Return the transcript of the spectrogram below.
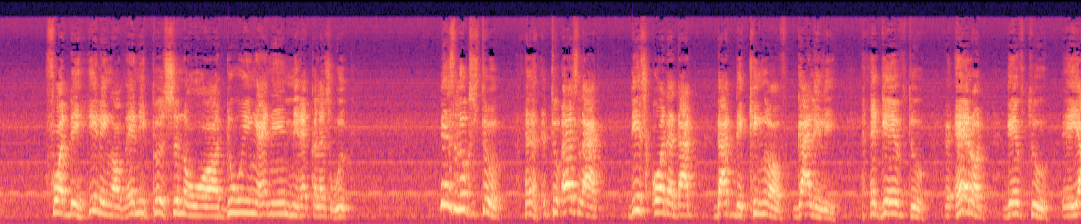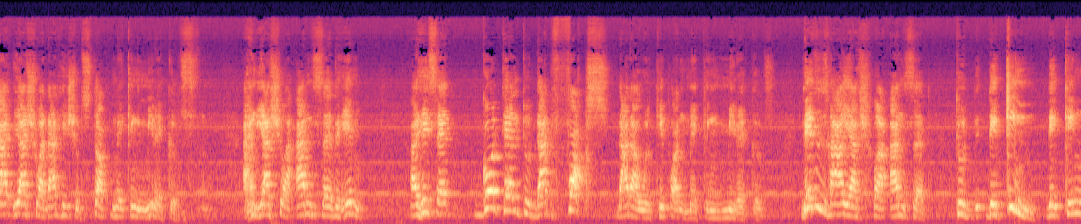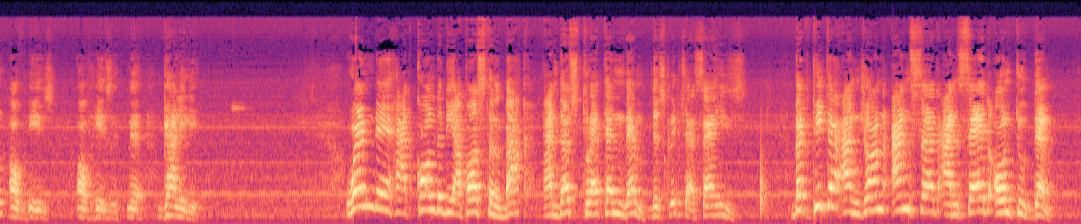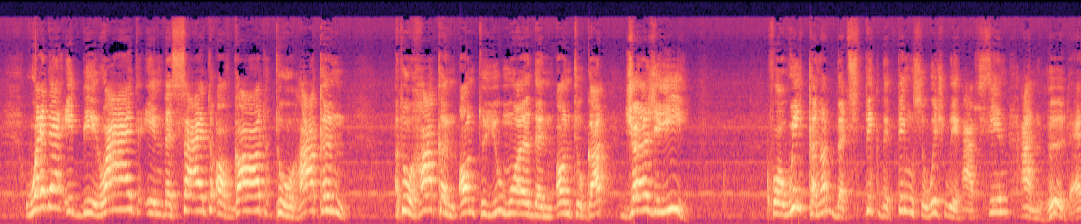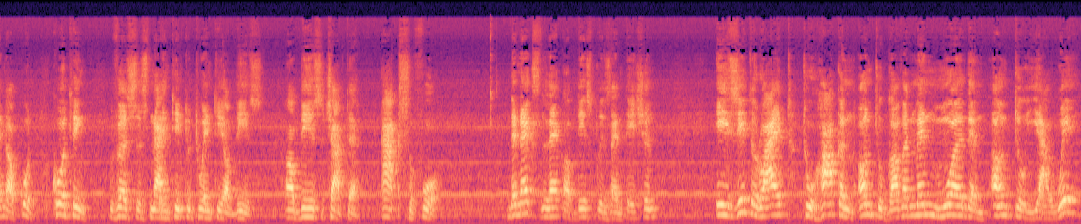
for the healing of any person or doing any miraculous work. This looks to to us like this order that that the king of Galilee gave to Herod gave to Yeshua that he should stop making miracles. And Yeshua answered him, and he said, Go tell to that fox that I will keep on making miracles. This is how Yeshua answered to the king, the king of his of his uh, Galilee. When they had called the apostle back and thus threatened them, the scripture says, But Peter and John answered and said unto them, Whether it be right in the sight of God to hearken to hearken unto you more than unto God, judge ye. For we cannot but speak the things which we have seen and heard. End of quote, quoting verses 19 to 20 of this of this chapter, Acts 4. The next leg of this presentation is it right to hearken unto government more than unto Yahweh?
